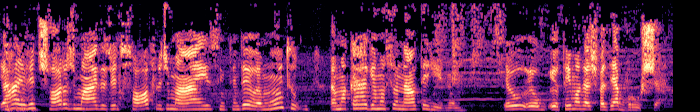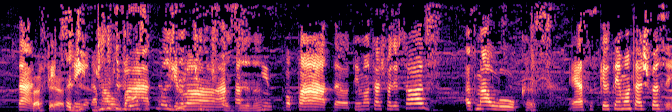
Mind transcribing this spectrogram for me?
E, ai, a gente chora demais, a gente sofre demais, entendeu? É muito. É uma carga emocional terrível. Eu, eu, eu tenho vontade de fazer a bruxa sabe? Tá Feiticeira, é, malvada, vilã, assassino, né? psicopata. Eu tenho vontade de fazer só as, as malucas. Essas que eu tenho vontade de fazer.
